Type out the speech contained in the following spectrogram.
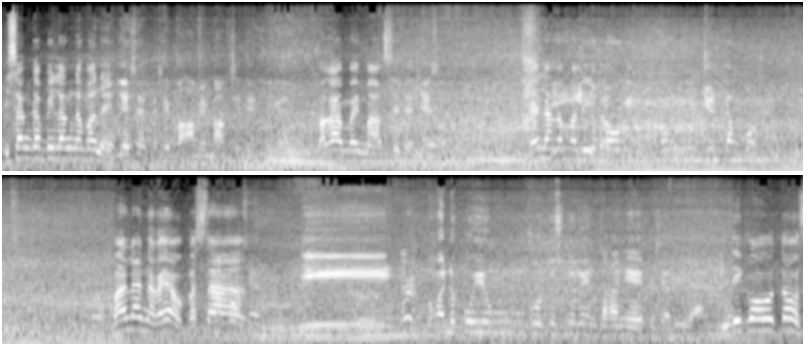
Isang gabi lang naman eh. Yes, sir. Kasi baka may ma-accident. Baka may ma-accident. Yes, sir. Kailan ka pa dito? Itutawid kung June lang po. Bahala na kayo. Basta, Opo, sir. I, kung ano po yung utos nyo rin sa kanya Epe, sir. Yan. hindi ko utos.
